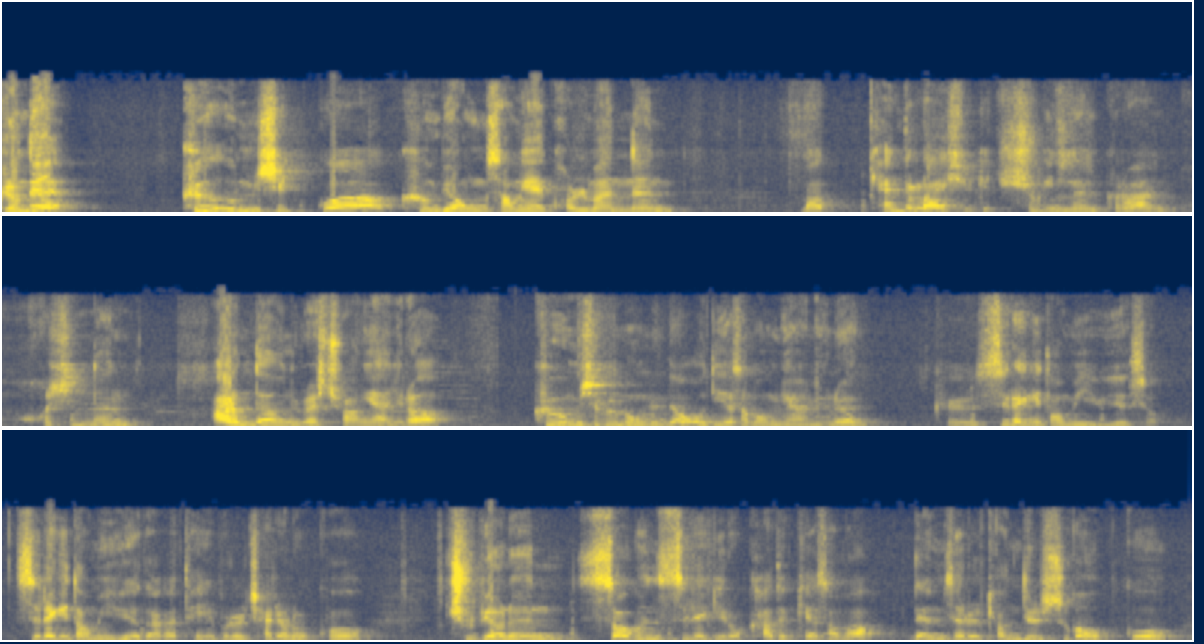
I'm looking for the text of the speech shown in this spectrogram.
그런데 그 음식과 그 명성에 걸맞는 막 candlelight 이렇게 쭉 있는 그러한 멋있는 아름다운 레스토랑이 아니라 그 음식을 먹는데 어디에서 먹냐 하면은 그 쓰레기 더미 위에서 쓰레기 더미 위에다가 테이블을 차려놓고 주변은 썩은 쓰레기로 가득해서 막 냄새를 견딜 수가 없고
